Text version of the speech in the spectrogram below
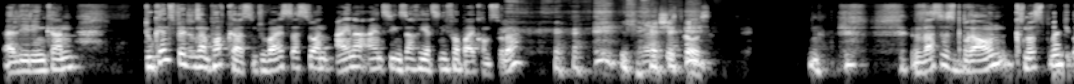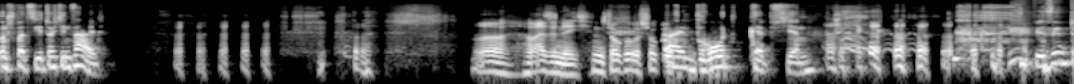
erledigen kann. Du kennst vielleicht unseren Podcast und du weißt, dass du an einer einzigen Sache jetzt nicht vorbeikommst, oder? ja, schieß los. Was ist braun, knusprig und spaziert durch den Wald? Oh, weiß ich nicht. Ein Schoko, Schoko. Ein Brotkäppchen. wir sind,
